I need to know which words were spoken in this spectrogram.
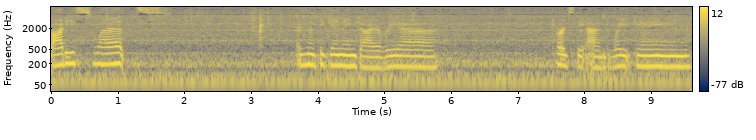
body sweats in the beginning, diarrhea. Towards the end, weight gain.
